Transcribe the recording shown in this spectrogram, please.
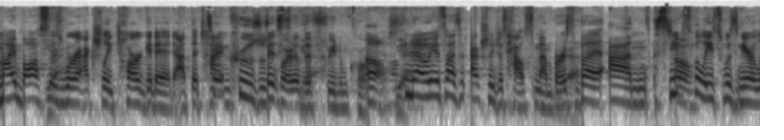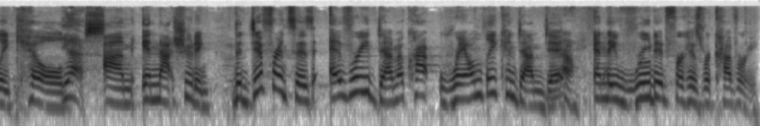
My bosses were actually targeted at the time. Ted Cruz was But- part of the Freedom Caucus. Oh, no, it's actually just House members. But um, Steve Oh. Scalise was nearly killed Yes. um, in that shooting. The difference is every Democrat roundly condemned it, Yeah. and they rooted for his recovery.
